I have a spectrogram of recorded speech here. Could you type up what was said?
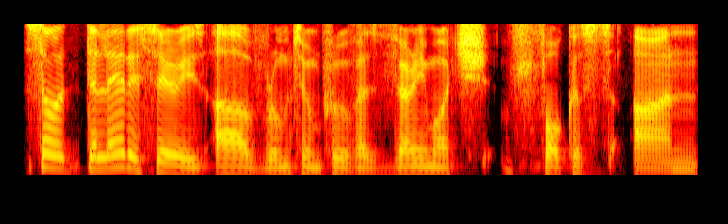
So, the latest series of Room to Improve has very much focused on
